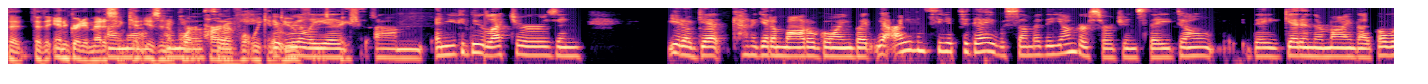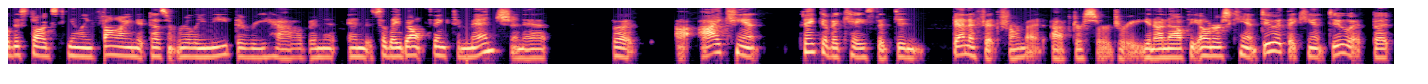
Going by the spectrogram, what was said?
That, that the integrated medicine know, can, is an important part so of what we can it do. It really is, um, and you can do lectures and you know get kind of get a model going but yeah i even see it today with some of the younger surgeons. They don't they get in their mind like oh well this dog's healing fine. It doesn't really need the rehab and it, and so they don't think to mention it but I, I can't think of a case that didn't benefit from it after surgery you know? Now if the owners can't do it they can't do it but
